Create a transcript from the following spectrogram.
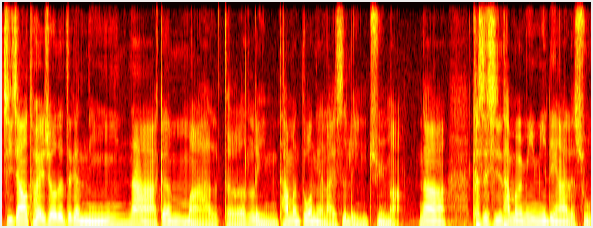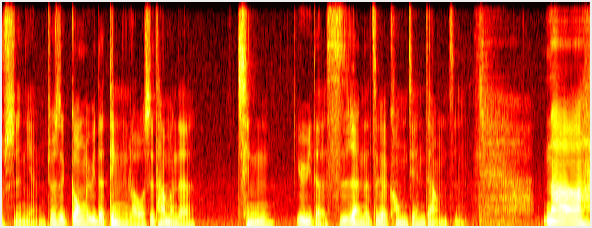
即将退休的这个妮娜跟马德琳，他们多年来是邻居嘛？那可是其实他们秘密恋爱了数十年，就是公寓的顶楼是他们的情欲的私人的这个空间这样子。那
